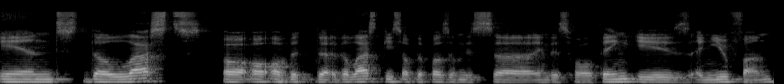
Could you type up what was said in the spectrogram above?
And the last uh, of the, the the last piece of the puzzle in this uh, in this whole thing is a new fund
